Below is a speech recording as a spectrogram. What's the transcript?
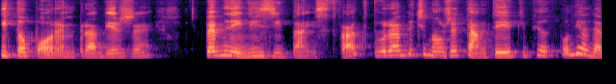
i toporem prawie, że pewnej wizji państwa, która być może tamtej ekipie odpowiada.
